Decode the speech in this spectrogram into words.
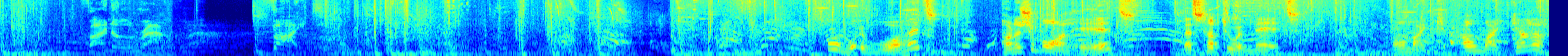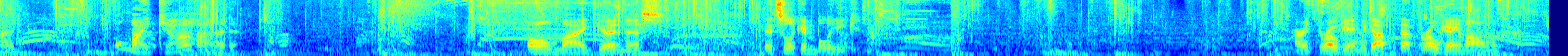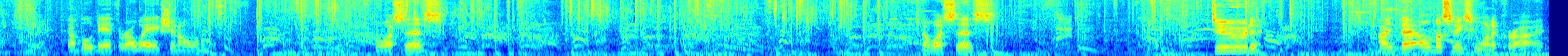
Oh, wh what? Punishable on hit? That's tough to admit. Oh my god. Oh my god. Oh my god. Oh my goodness. It's looking bleak. Alright, throw game. We gotta put that throw game on him. Gotta put throw action on him. Now watch this. Now watch this. Dude. I that almost makes me want to cry.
